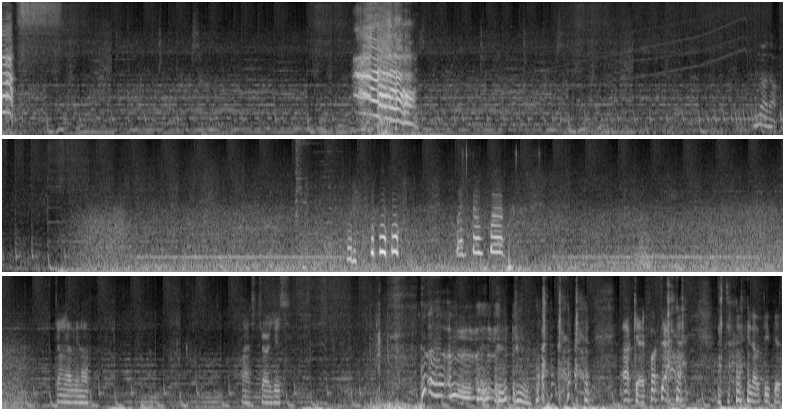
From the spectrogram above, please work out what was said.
No, no. What the fuck? Don't have enough flask charges. Okay, fuck that. you know, DPS.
